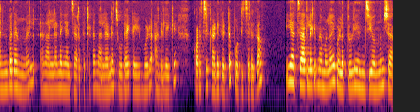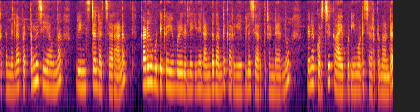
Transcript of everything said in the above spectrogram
അൻപത് എം എൽ നല്ലെണ്ണ ഞാൻ ചേർത്തിട്ടുണ്ട്. നല്ലെണ്ണ ചൂടായി കഴിയുമ്പോൾ അതിലേക്ക് കുറച്ച് കടുകിട്ട് പൊട്ടിച്ചെടുക്കാം. ഈ അച്ചാറിലേക്ക് നമ്മൾ വെളുത്തുള്ളി ഇഞ്ചി ഒന്നും ചേർക്കുന്നില്ല. പെട്ടെന്ന് ചെയ്യാവുന്ന ഒരു ഇൻസ്റ്റന്റ് അച്ചാറാണ്. കടുക് പൊട്ടിക്കഴിയുമ്പോൾ ഇതിലേക്ക് ഞാൻ രണ്ട് തണ്ട് കറിവേപ്പില ചേർത്തിട്ടുണ്ടായിരുന്നു. പിന്നെ കുറച്ച് കായപ്പൊടിയും കൂടെ ചേർക്കുന്നുണ്ട്.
